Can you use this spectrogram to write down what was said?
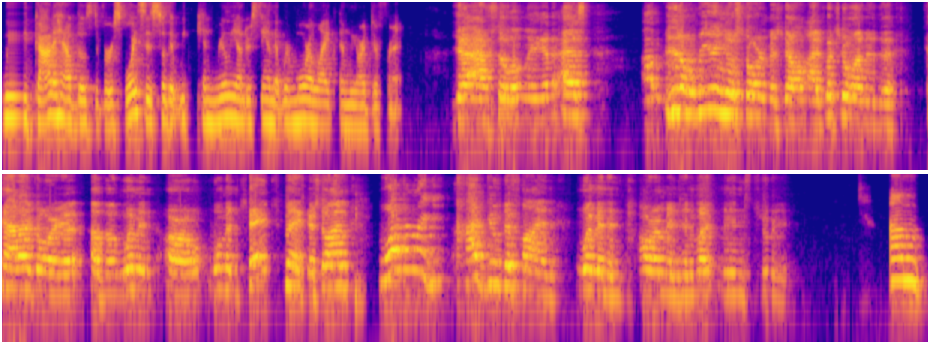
we've got to have those diverse voices so that we can really understand that we're more alike than we are different. Yeah, absolutely. And as you know, reading your story, Michelle, I put you under the category of a woman or a woman change maker. So I'm wondering how do you define women empowerment and what it means to you. Um,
